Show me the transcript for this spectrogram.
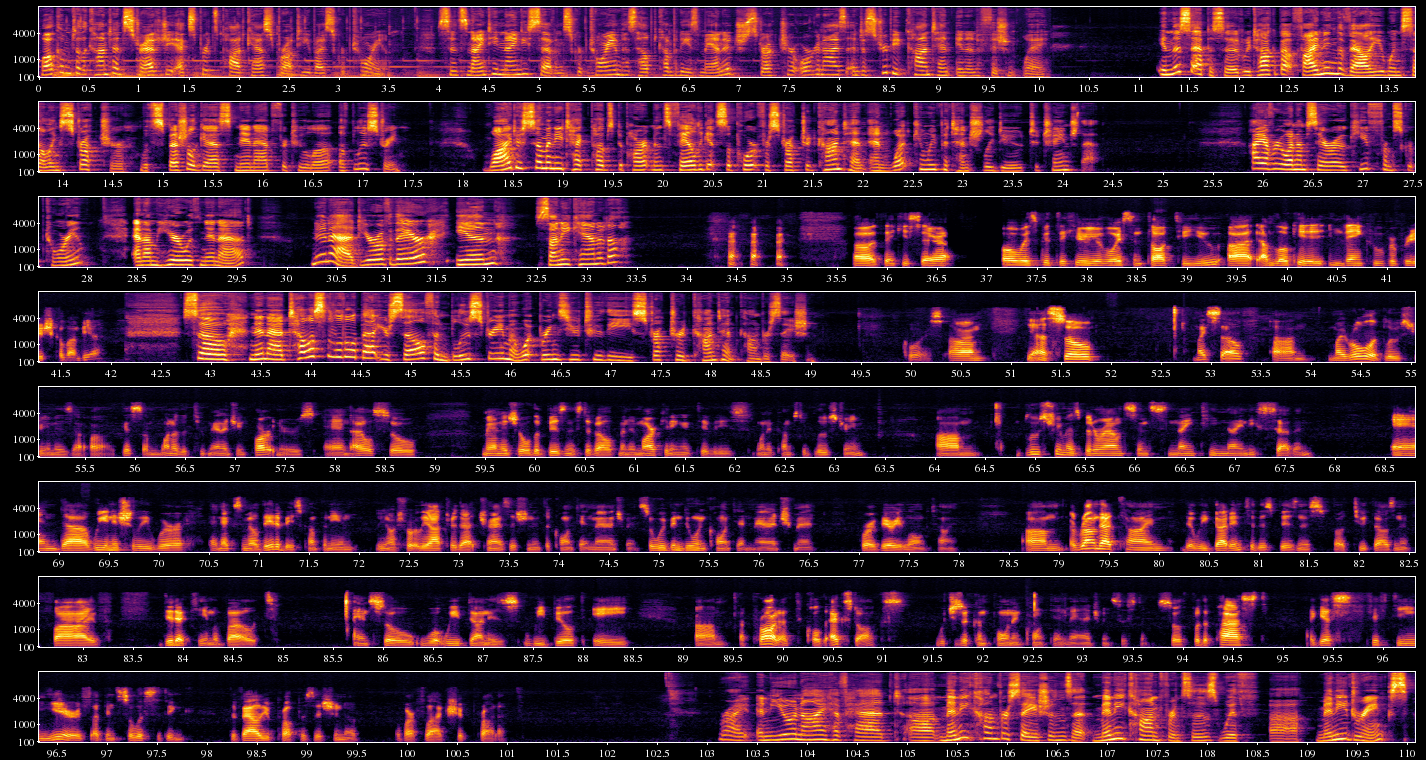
Welcome to the Content Strategy Experts podcast brought to you by Scriptorium. Since 1997, Scriptorium has helped companies manage, structure, organize, and distribute content in an efficient way. In this episode, we talk about finding the value when selling structure with special guest Nenad Furtula of Bluestream. Why do so many tech pubs departments fail to get support for structured content, and what can we potentially do to change that? Hi, everyone. I'm Sarah O'Keefe from Scriptorium, and I'm here with Nenad. Nenad, you're over there in sunny Canada? oh, thank you, Sarah. Always good to hear your voice and talk to you. Uh, I'm located in Vancouver, British Columbia. So, Nenad, tell us a little about yourself and Bluestream and what brings you to the structured content conversation. Of course. Um, yeah, so myself, um, my role at Bluestream is, uh, I guess I'm one of the two managing partners, and I also manage all the business development and marketing activities when it comes to Bluestream. Um, Bluestream has been around since 1997, and uh, we initially were an XML database company, and you know shortly after that transitioned into content management. So we've been doing content management for a very long time. Um, around that time that we got into this business, about 2005, DITA came about, and so what we've done is we built a um, a product called XDocs, which is a component content management system. So for the past, I guess, 15 years, I've been soliciting the value proposition of, of our flagship product. Right. And you and I have had uh, many conversations at many conferences with uh, many drinks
